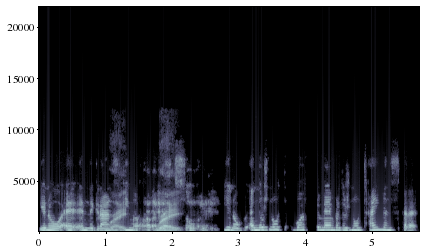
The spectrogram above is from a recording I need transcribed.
you know, in the grand right. scheme of it. Right. So, you know, and there's no, we have to remember there's no time in spirit.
